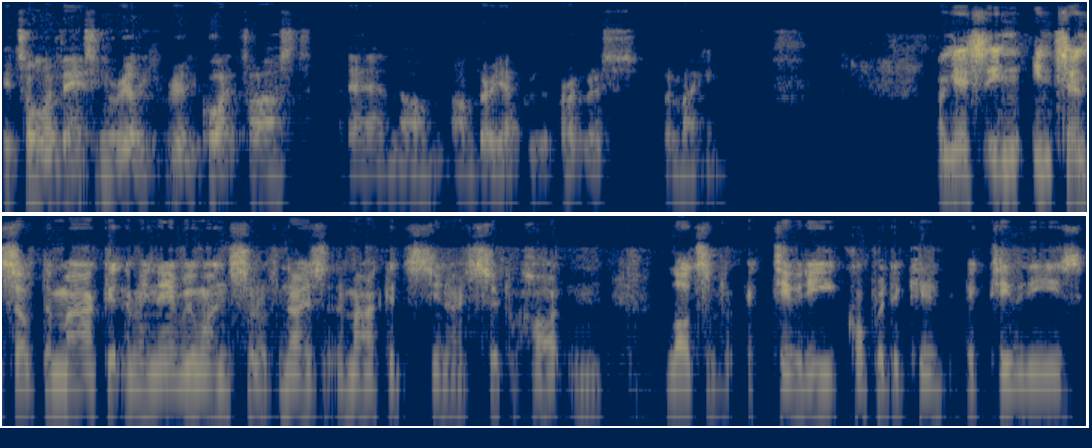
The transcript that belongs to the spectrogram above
it's all advancing really, really quite fast, and um, I'm very happy with the progress we're making. I guess in, in terms of the market, I mean, everyone sort of knows that the market's, you know, super hot and lots of activity, corporate activities.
